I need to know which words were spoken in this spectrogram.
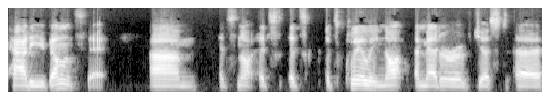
how do you balance that? Um, it's not it's it's it's clearly not a matter of just uh,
